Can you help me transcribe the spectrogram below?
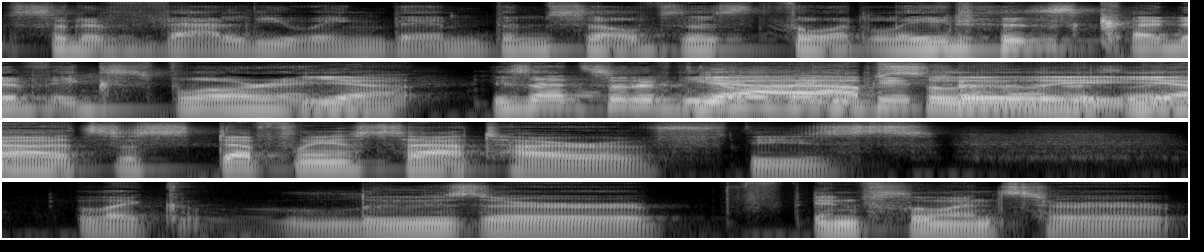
sort of valuing them themselves as thought leaders, kind of exploring. Yeah. is that sort of the yeah, pitch it? absolutely. Yeah, it's just definitely a satire of these like loser influencer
